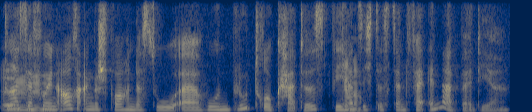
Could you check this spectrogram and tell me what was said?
Du hast ja ähm, vorhin auch angesprochen, dass du äh, hohen Blutdruck hattest. Wie genau. hat sich das denn verändert bei dir?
